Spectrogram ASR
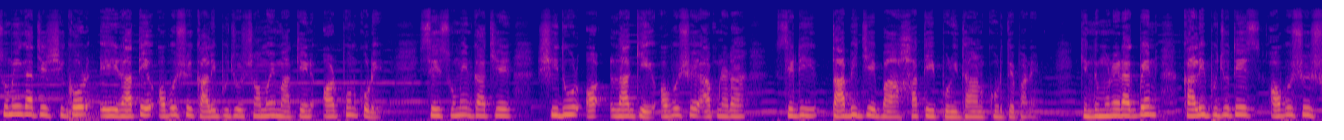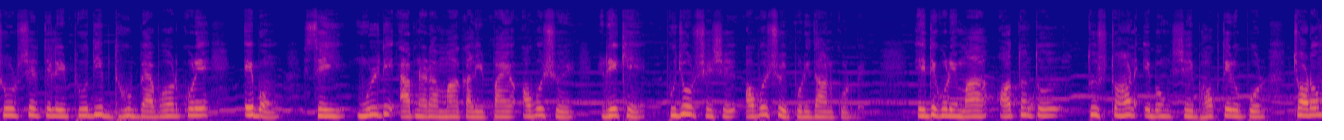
সুমি গাছের শিকড় এই রাতে অবশ্যই কালী পুজোর সময় মাকে অর্পণ করে সেই সুমির গাছের সিঁদুর লাগিয়ে অবশ্যই আপনারা সেটি তাবিজে বা হাতে পরিধান করতে পারেন। কিন্তু মনে রাখবেন, কালী পুজোতে অবশ্যই সর্ষের তেলের প্রদীপ, ধূপ ব্যবহার করে এবং সেই মূলটি আপনারা মা কালীর পায়ে অবশ্যই রেখে পুজোর শেষে অবশ্যই পরিধান করবেন। এতে করে মা অত্যন্ত তুষ্ট হন এবং সেই ভক্তের উপর চরম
